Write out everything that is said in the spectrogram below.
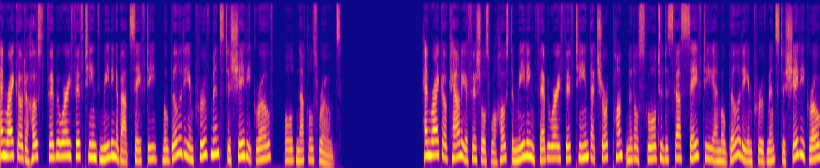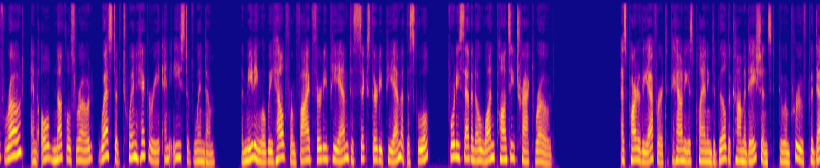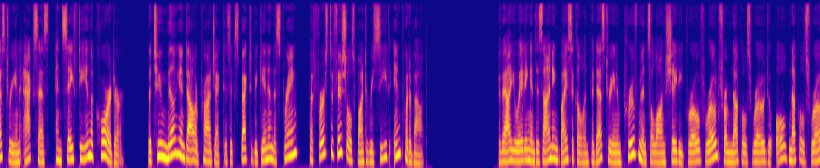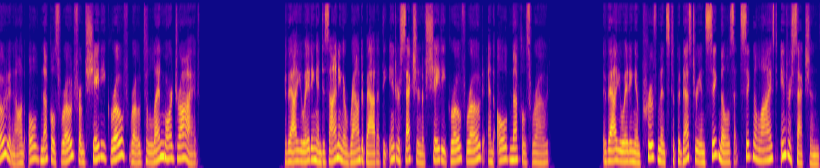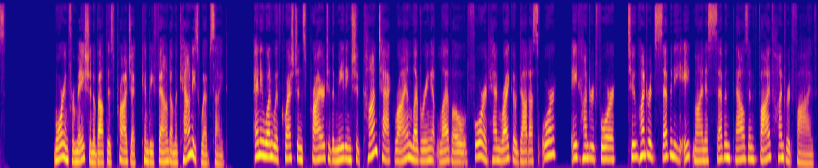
Henrico to host February 15th meeting about safety, mobility improvements to Shady Grove, Old Nuckols roads. Henrico County officials will host a meeting February 15th at Short Pump Middle School to discuss safety and mobility improvements to Shady Grove Road and Old Nuckols Road, west of Twin Hickory and east of Wyndham. The meeting will be held from 5:30 p.m. to 6:30 p.m. at the school, 4701 Pouncey Tract Road. As part of the effort, the county is planning to build accommodations to improve pedestrian access and safety in the corridor. The $2 million project is expected to begin in the spring, but first officials want to receive input about evaluating and designing bicycle and pedestrian improvements along Shady Grove Road from Nuckols Road to Old Nuckols Road and on Old Nuckols Road from Shady Grove Road to Lenmore Drive evaluating and designing a roundabout at the intersection of Shady Grove Road and Old Nuckols Road, evaluating improvements to pedestrian signals at signalized intersections. More information about this project can be found on the county's website. Anyone with questions prior to the meeting should contact Ryan Levering at lev04 at henrico.us or 804 278 7505.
